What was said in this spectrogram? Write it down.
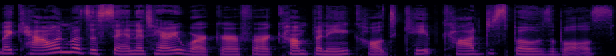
McCowen was a sanitary worker for a company called Cape Cod Disposables,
